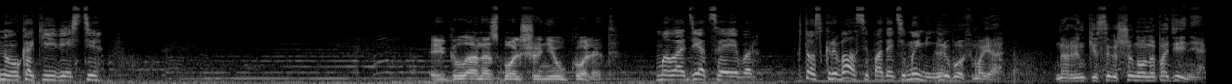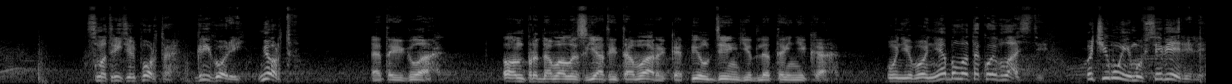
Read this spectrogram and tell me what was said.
Ну, какие вести? Игла нас больше не уколет. Молодец, Эйвор. Кто скрывался под этим именем? Любовь моя, на рынке совершено нападение. Смотритель порта, Григорий, мертв. Это игла. Он продавал изъятый товар и копил деньги для тайника. У него не было такой власти. Почему ему все верили?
